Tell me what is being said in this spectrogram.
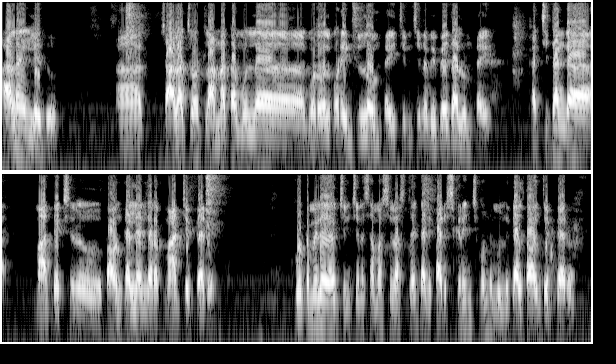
అలా ఏం లేదు. ఆ, చాలా చోట్ల అన్న తమ్ముళ్ళ గొడవలు కూడా ఇంట్లో ఉంటాయి. చిన్న చిన్న విభేదాలు ఉంటాయి. ఖచ్చితంగా మా అధ్యక్షుడు పవన్ కళ్యాణ్ గారు ఒక మాట చెప్పారు. కూటమిలో చిన్న చిన్న సమస్యలు వస్తాయి దాన్ని పరిష్కరించుకుంటూ ముందుకెళ్తామని చెప్పారు.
